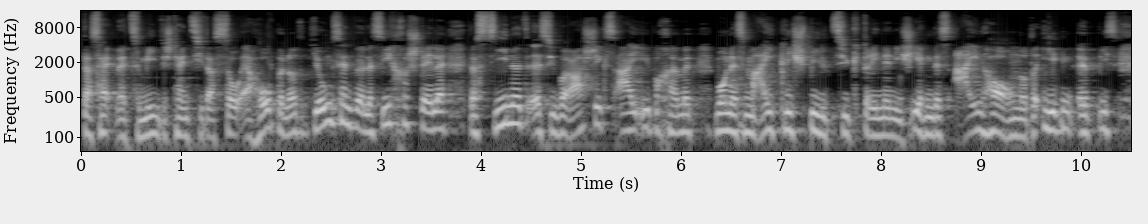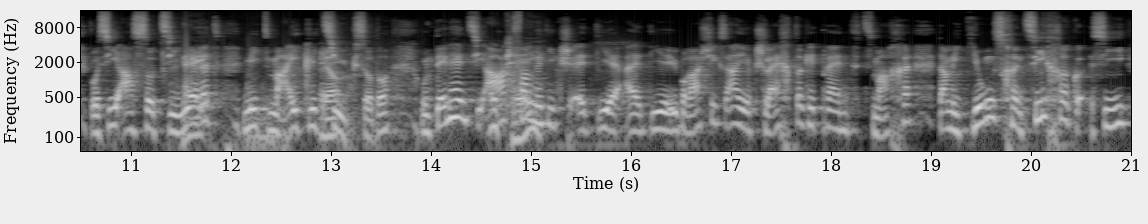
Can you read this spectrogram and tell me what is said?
das hat man zumindest, haben sie das so erhoben, oder? Die Jungs haben wollen sicherstellen, dass sie nicht ein Überraschungsei überkommen, wo ein Mädchen-Spielzeug drinnen ist. Irgendein Einhorn oder irgendetwas, wo sie assoziieren hey. mit Mädchen-Zeugs, ja. oder? Und dann haben sie okay. angefangen, die, die, äh, die Überraschungseier geschlechtergetrennt zu machen, damit die Jungs können sicher sein,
